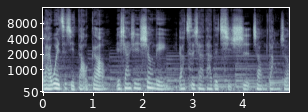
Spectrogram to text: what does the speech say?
来为自己祷告，也相信圣灵要赐下他的启示在我们当中。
